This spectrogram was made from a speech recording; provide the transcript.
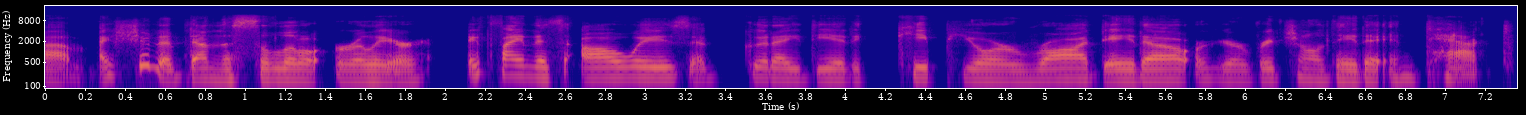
Um, I should have done this a little earlier. I find it's always a good idea to keep your raw data or your original data intact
